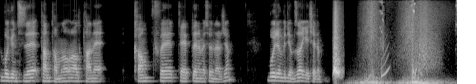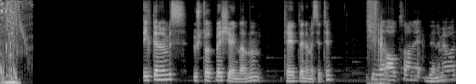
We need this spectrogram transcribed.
bugün size tam tamına 16 tane kamp ve TYT denemesi önereceğim. Buyurun videomuza geçelim. İlk denememiz 3-4-5 yayınlarının TET deneme seti. İçinde 6 tane deneme var.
